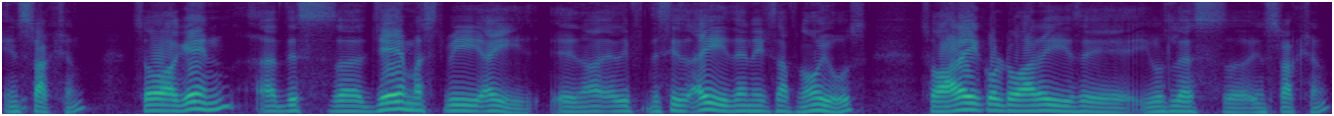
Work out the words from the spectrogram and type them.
instruction. So, again uh, this uh, j must be i you know if this is i then it is of no use. So, R i equal to R i is a useless uh, instruction.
